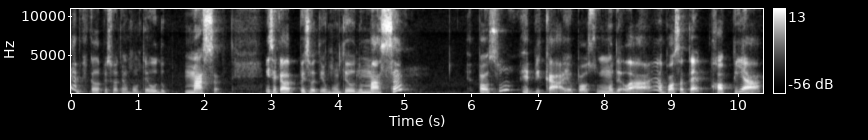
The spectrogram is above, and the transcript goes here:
é porque aquela pessoa tem um conteúdo massa. E se aquela pessoa tem um conteúdo massa, eu posso replicar, eu posso modelar, eu posso até copiar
